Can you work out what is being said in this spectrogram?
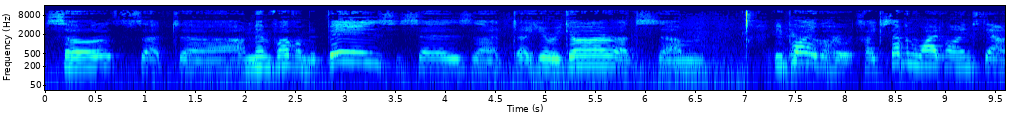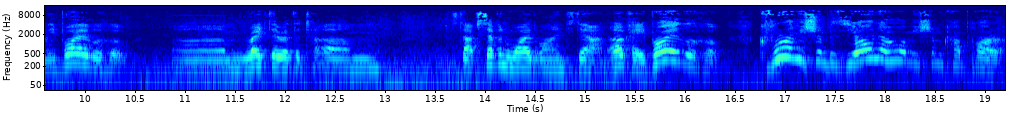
So it's at uh, on Mem Vav on the base. He says that uh, here we go. It's um, Iboilahu. It's like seven wide lines down. Iboilahu. Um, right there at the top. Um, stop. Seven wide lines down. Okay. Iboilahu. Kvura mishum bizyonahu mishum kapara.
